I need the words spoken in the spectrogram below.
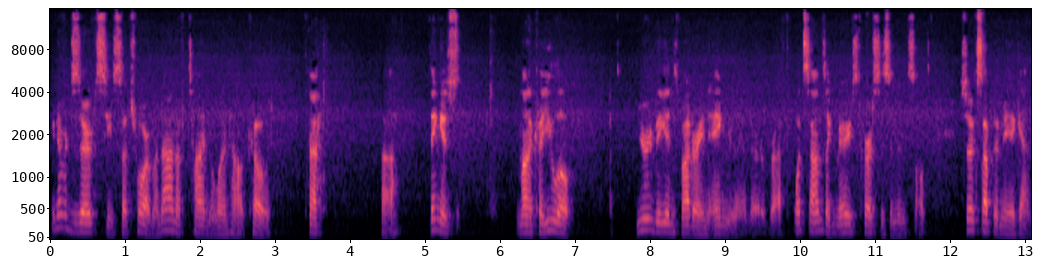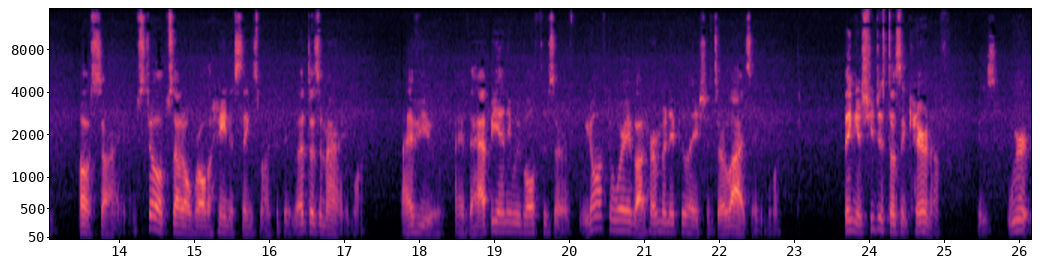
We never deserved to see such horror, but not enough time to learn how to code. Ha. uh, thing is, Monika, you little... Yuri begins muttering angrily under her breath. What sounds like various curses and insults. She looks up at me again. Oh, sorry. I'm still upset over all the heinous things Monika did, but that doesn't matter anymore. I have you. I have the happy ending we both deserve. We don't have to worry about her manipulations or lies anymore. Thing is, she just doesn't care enough. Because we're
